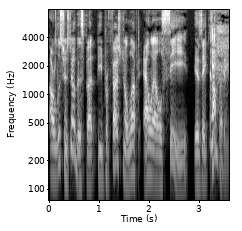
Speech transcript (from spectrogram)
our listeners know this, but the Professional Left LLC is a company.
